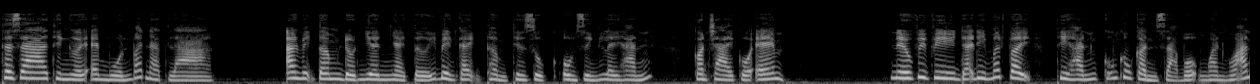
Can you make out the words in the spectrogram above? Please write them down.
Thật ra thì người em muốn bắt nạt là... An Vịnh Tâm đột nhiên nhảy tới bên cạnh Thẩm Thiên Dục ôm dính lấy hắn, con trai của em. Nếu Vivi đã đi mất vậy thì hắn cũng không cần giả bộ ngoan ngoãn.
